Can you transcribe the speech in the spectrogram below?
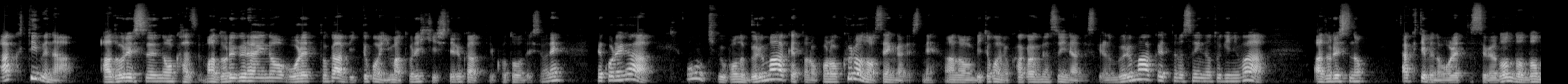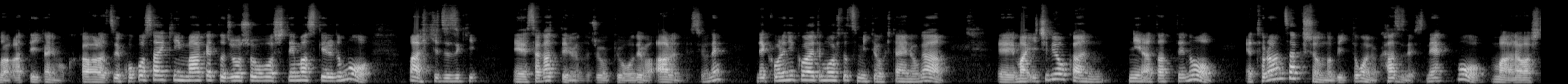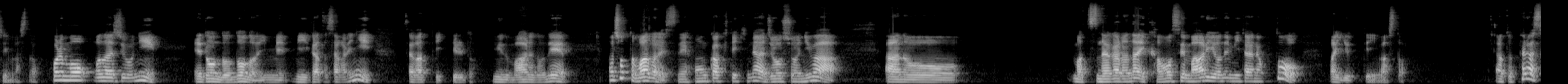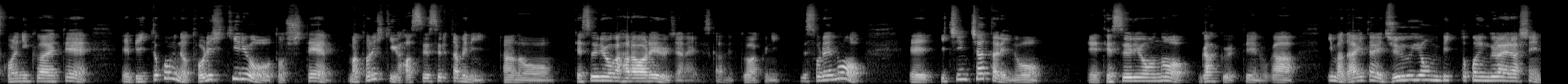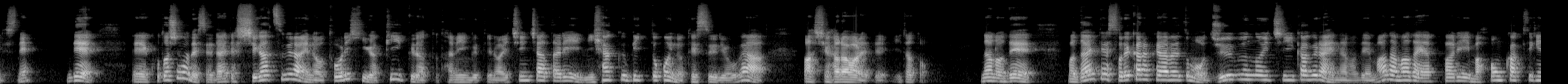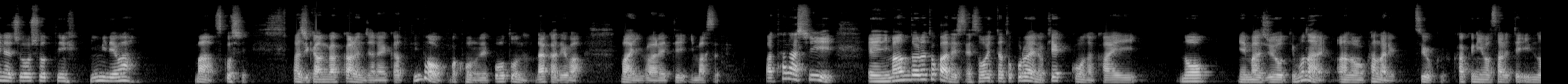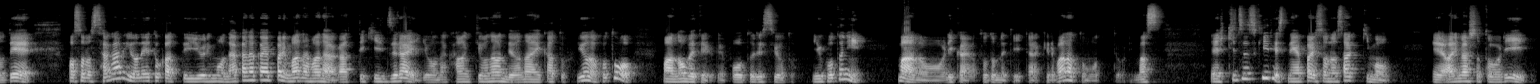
アクティブなアドレスの数、まあ、どれぐらいのウォレットがビットコイン今取引してるかっていうことですよね。で、これが大きくこのブルーマーケットのこの黒の線がですね、あのビットコインの価格の推移なんですけれども、ブルーマーケットの推移の時には、アドレスのアクティブなウォレット数がどんどんどんどん上がっていたにもかかわらず、ここ最近マーケット上昇をしてますけれども、まあ引き続き、え、下がっているような状況ではあるんですよね。で、これに加えてもう一つ見ておきたいのが、え、まあ1秒間にあたってのトランザクションのビットコインの数ですね、をまあ表していますと。これも同じように、どんどんどんどん右肩下がりに下がっていってるというのもあるので、まあ、ちょっとまだですね、本格的な上昇には、あのまあ、つながらない可能性もあるよねみたいなことを、ま、言っていますと。あと、プラスこれに加えて、ビットコインの取引量として、まあ、取引が発生するたびに、あの、手数料が払われるじゃないですか、ネットワークに。で、それの、え1日あたりの手数料の額っていうのが、今だいたい14ビットコインぐらいらしいんですね。で、え今年はですね、だいたい4月ぐらいの取引がピークだったタイミングっていうのは、1日あたり200ビットコインの手数料が、ま支払われていたと。なので、まあ、大体それから比べるともう10分の1以下ぐらいなので、まだまだやっぱり、ま、本格的な上昇っていう意味では、まあ少し、時間がかかるんじゃないかっていうのを、まあ、このレポートの中では、まあ言われています。まあ、ただし、2万ドルとかですね、そういったところへの結構な買いの、ま、需要っていうものは、あの、かなり強く確認はされているので、まあ、その下がるよねとかっていうよりも、なかなかやっぱりまだまだ上がってきづらいような環境なんではないかというようなことを、まあ、述べているレポートですよということに、まあ、あの、理解を留めていただければなと思っております。え引き続きですね、やっぱりそのさっきも、えありました通り、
